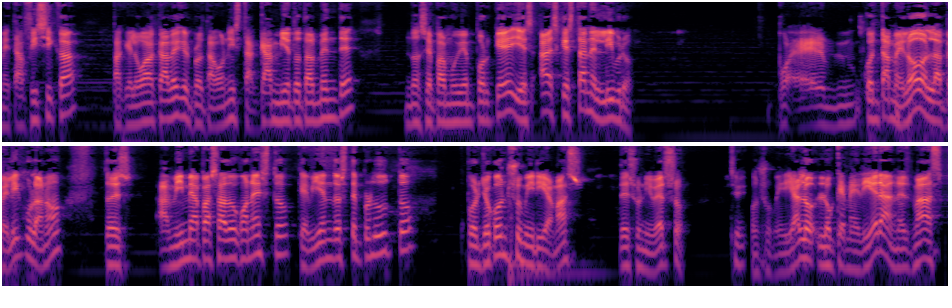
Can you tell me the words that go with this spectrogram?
metafísica para que luego acabe que el protagonista cambie totalmente, no sepas muy bien por qué, y es, ah, es que está en el libro pues cuéntamelo en la película, ¿no? Entonces, a mí me ha pasado con esto que viendo este producto, pues yo consumiría más de ese universo. Consumiría lo, lo que me dieran, es más,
